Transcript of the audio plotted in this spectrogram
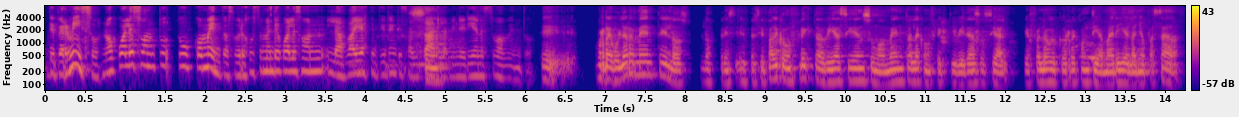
de, permisos, ¿no? ¿Cuáles son, tú, tú, comentas sobre justamente cuáles son las vallas que tienen que saltar la minería en este momento? regularmente los, los, el principal conflicto había sido en su momento la conflictividad social, que fue lo que ocurrió con Tía María el año pasado.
